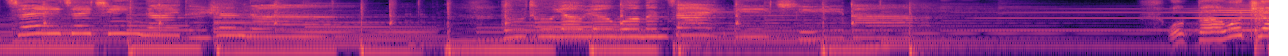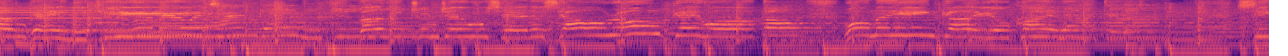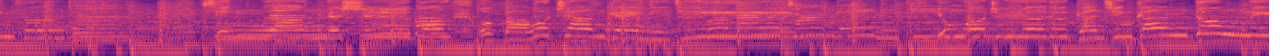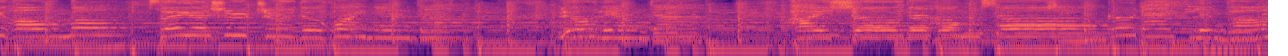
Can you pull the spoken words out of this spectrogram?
最最亲爱的人啊遥远，我们在一起吧。我把我唱给你我把听，给你听，把你纯真无邪的笑容给我吧。我们应该有快乐的、幸福的、晴朗的时光。我把我唱给你我炙热的感情感动你好吗？岁月是值得怀念的、留恋的、害羞的红色脸庞。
